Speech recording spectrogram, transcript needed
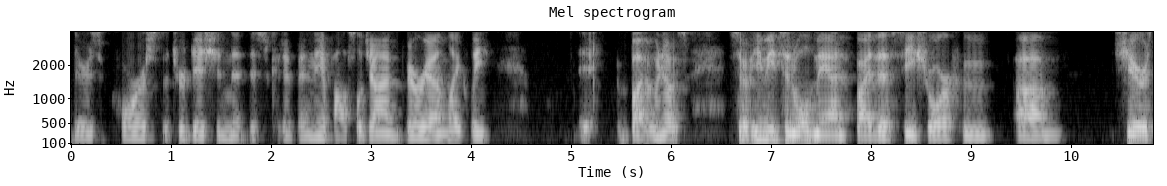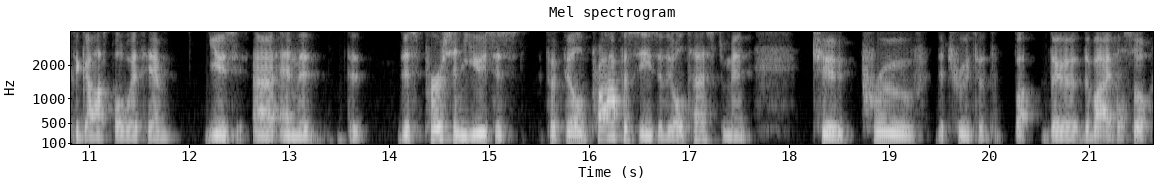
there's, of course, the tradition that this could have been the Apostle John. Very unlikely, eh, but who knows? So he meets an old man by the seashore who um, shares the gospel with him. Use uh, and the, the this person uses fulfilled prophecies of the Old Testament to prove the truth of the, the, the Bible. So,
